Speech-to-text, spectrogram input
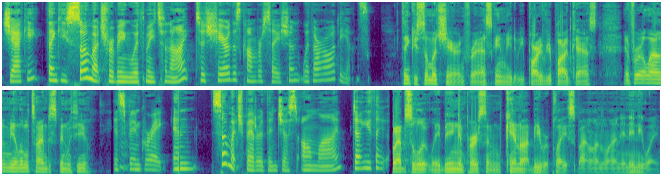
Jackie, thank you so much for being with me tonight to share this conversation with our audience. Thank you so much, Sharon, for asking me to be part of your podcast and for allowing me a little time to spend with you. It's been great and so much better than just online, don't you think? Oh, absolutely. Being in person cannot be replaced by online in any way.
